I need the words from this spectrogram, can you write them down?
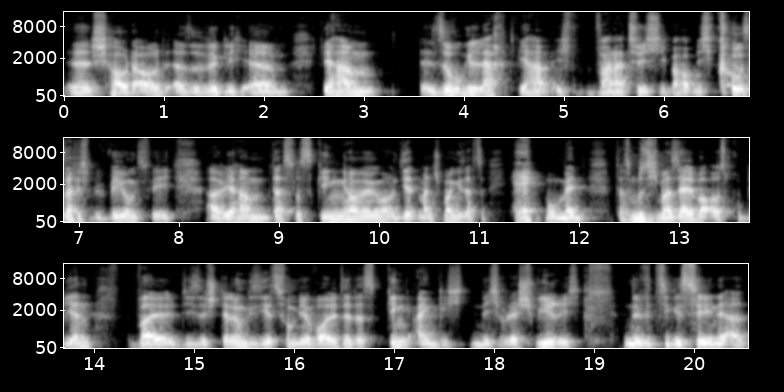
Äh, Shoutout, also wirklich, ähm, wir haben so gelacht. Wir haben, ich war natürlich überhaupt nicht großartig bewegungsfähig, aber wir haben das, was ging, haben wir gemacht. Und sie hat manchmal gesagt so, hä, Moment, das muss ich mal selber ausprobieren, weil diese Stellung, die sie jetzt von mir wollte, das ging eigentlich nicht oder schwierig. Eine witzige Szene. Also,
